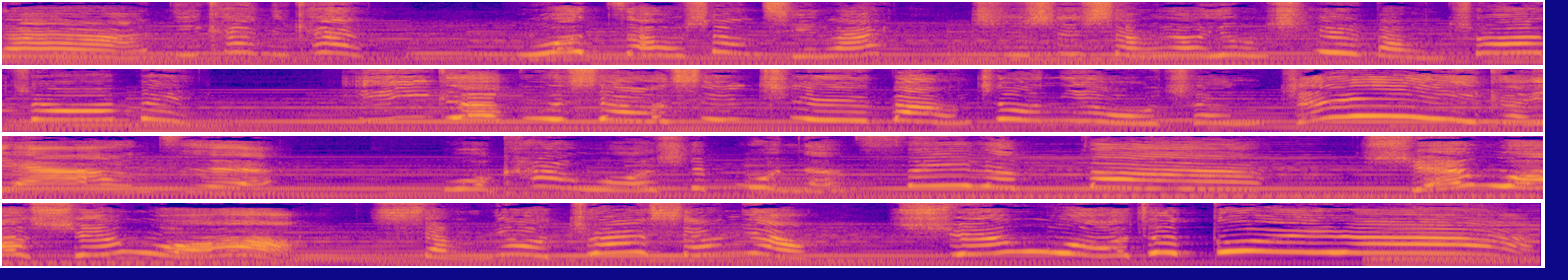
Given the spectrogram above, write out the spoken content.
啊！你看，你看，我早上起来只是想要用翅膀抓抓背，一个不小心翅膀就扭成这个样子。我看我是不能飞了吧？选我，选我！想要抓小鸟，选我就对了。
